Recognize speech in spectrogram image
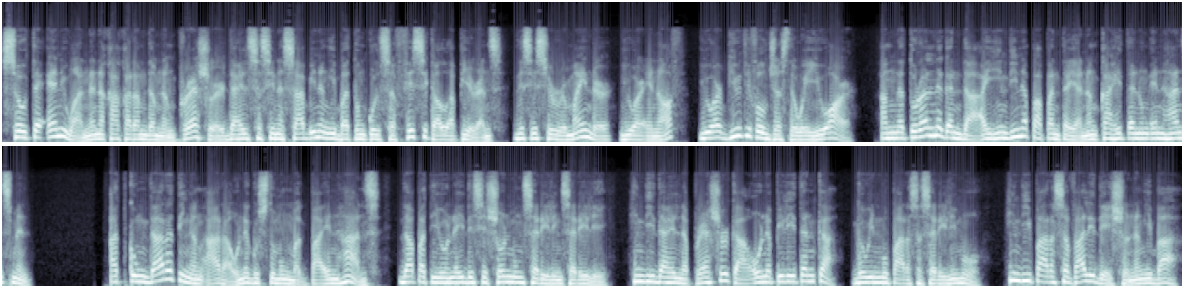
So to anyone na nakakaramdam ng pressure dahil sa sinasabi ng iba tungkol sa physical appearance, this is your reminder, you are enough, you are beautiful just the way you are. Ang natural na ganda ay hindi napapantayan ng kahit anong enhancement. At kung darating ang araw na gusto mong magpa-enhance, dapat iyon ay desisyon mong sariling-sarili, hindi dahil na pressure ka o napilitan ka, gawin mo para sa sarili mo, hindi para sa validation ng iba.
